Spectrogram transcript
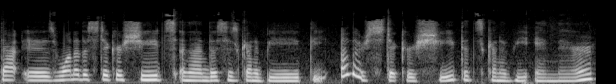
That is one of the sticker sheets, and then this is going to be the other sticker sheet that's going to be in there.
